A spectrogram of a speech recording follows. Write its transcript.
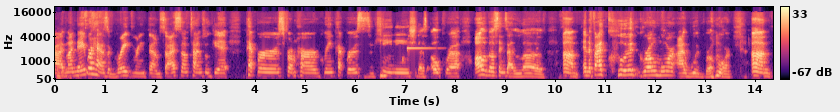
tried. My neighbor has a great green thumb, so I sometimes will get peppers from her, green peppers, zucchini. She does okra. All of those things I love. Um, and if I could grow more, I would grow more. Um,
